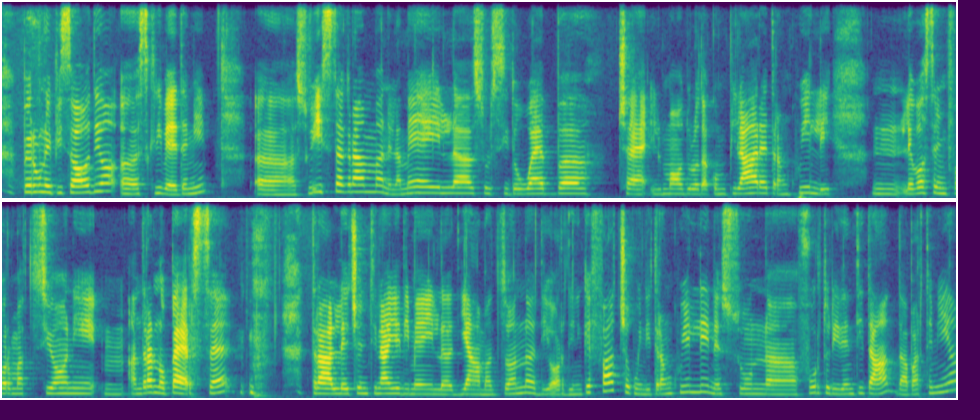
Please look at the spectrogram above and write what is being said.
per un episodio, uh, scrivetemi uh, su Instagram, nella mail, sul sito web, c'è il modulo da compilare, tranquilli Mm, le vostre informazioni mm, andranno perse tra le centinaia di mail di Amazon di ordini che faccio, quindi tranquilli, nessun uh, furto di identità da parte mia.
